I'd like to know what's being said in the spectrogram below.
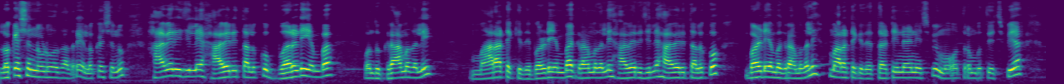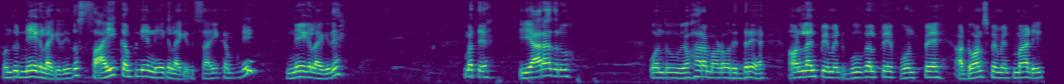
ಲೊಕೇಶನ್ ನೋಡುವುದಾದರೆ ಲೊಕೇಶನ್ನು ಹಾವೇರಿ ಜಿಲ್ಲೆ, ಹಾವೇರಿ ತಾಲೂಕು ಬರಡಿ ಎಂಬ ಒಂದು ಗ್ರಾಮದಲ್ಲಿ ಮಾರಾಟಕ್ಕಿದೆ. ಬರಡಿ ಎಂಬ ಗ್ರಾಮದಲ್ಲಿ ಹಾವೇರಿ ಜಿಲ್ಲೆ, ಹಾವೇರಿ ತಾಲೂಕು ಬರಡಿ ಎಂಬ ಗ್ರಾಮದಲ್ಲಿ ಮಾರಾಟಕ್ಕಿದೆ. ತರ್ಟಿ ನೈನ್ ಎಚ್ ಪಿ ಮೂವತ್ತೊಂಬತ್ತು ಎಚ್ ಪಿಯ ಒಂದು ನೇಗಲಾಗಿದೆ. ಇದು ಸಾಯಿ ಕಂಪ್ನಿಯ ನೇಗಲಾಗಿದೆ. ಸಾಯಿ ಕಂಪ್ನಿ ನೇಗಲಾಗಿದೆ. ಮತ್ತು ಯಾರಾದರೂ ಒಂದು ವ್ಯವಹಾರ ಮಾಡೋರಿದ್ದರೆ online payment Google Pay PhonePe advance payment ಮಾಡಿ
